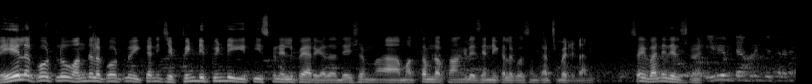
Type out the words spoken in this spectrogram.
వేల కోట్లు వందల కోట్లు ఇక్కడి నుంచి పిండి పిండి తీసుకుని వెళ్ళిపోయారు కదా దేశం మొత్తంలో కాంగ్రెస్ ఎన్నికల కోసం ఖర్చు పెట్టడానికి. సో ఇవన్నీ ట్యాంపరింగ్ చేశారట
